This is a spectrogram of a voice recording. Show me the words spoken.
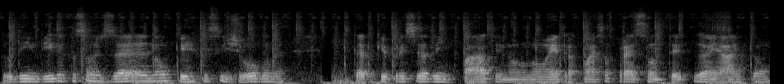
tudo indica que o São José não perca esse jogo, né? Até porque precisa do empate, não, não entra com essa pressão de ter que ganhar, então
